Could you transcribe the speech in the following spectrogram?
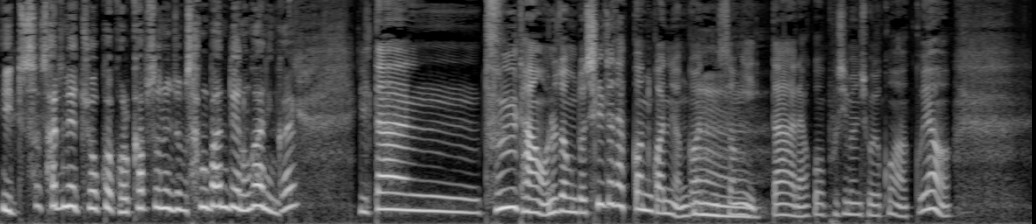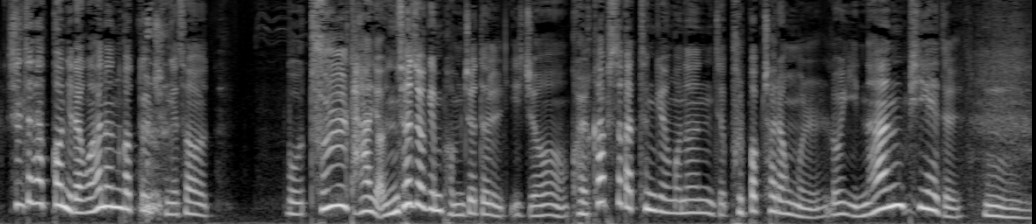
이 살인의 추억과 걸캅스는 좀 상반되는 거 아닌가요? 일단 둘 다 어느 정도 실제 사건과는 연관성이 음. 있다라고 보시면 좋을 것 같고요. 실제 사건이라고 하는 것들 중에서 뭐 둘 다 연쇄적인 범죄들이죠. 걸캅스 같은 경우는 이제 불법 촬영물로 인한 피해들. 음.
